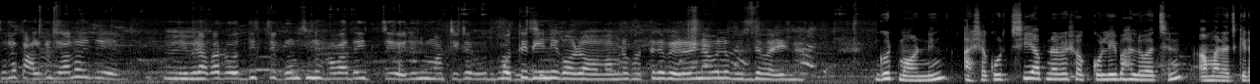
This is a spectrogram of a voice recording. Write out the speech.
আসলে কালকে জল হয়েছে। এবার আবার রোদ দিচ্ছে গুমসিনে হাওয়া দিচ্ছে ওই জন্য মাটিটা রোদ প্রতিদিনই গরম আমরা ঘর থেকে বেরোই না বলে বুঝতে পারি না। গুড মর্নিং আশা করছি আপনারা সকলেই ভালো আছেন। আমার আজকের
